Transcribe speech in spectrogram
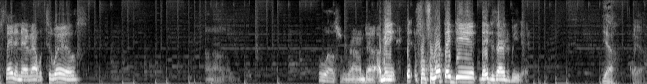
State in there now with two L's. Um, who else would round out? I mean, for for what they did, they deserve to be there. Yeah. Yeah.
